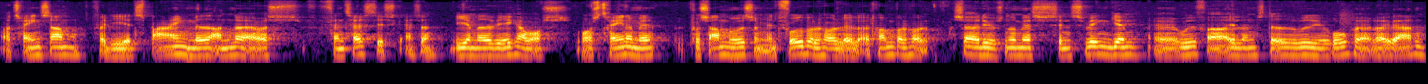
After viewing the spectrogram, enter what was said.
og træne sammen. Fordi at sparring med andre er også fantastisk. Altså, I og med, at vi ikke har vores, vores træner med på samme måde som et fodboldhold eller et håndboldhold, så er det jo sådan noget med at sende sving hjem øh, ude fra et eller andet sted ude i Europa eller i verden,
